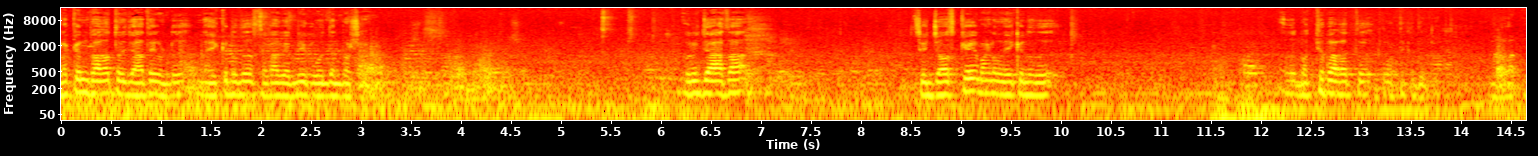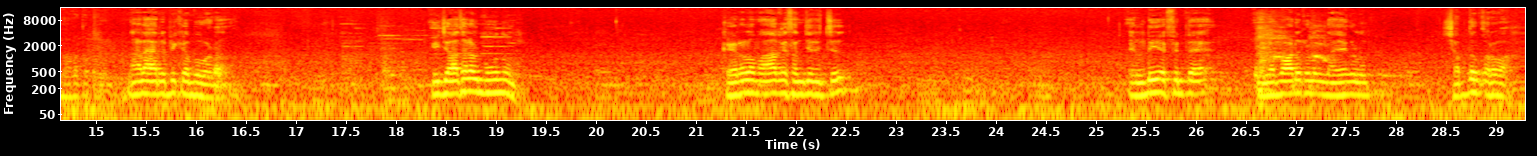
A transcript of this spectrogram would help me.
വടക്കൻ ഭാഗത്തൊരു ജാഥയുണ്ട്. നയിക്കുന്നത് സഖാവ് എം വി ഗോവിന്ദൻ പക്ഷാണ് ഒരു ജാഥ ശ്രീ ജോസ് കെയുമാണ് നയിക്കുന്നത്. അത് മധ്യഭാഗത്ത് പ്രവർത്തിക്കുന്നുണ്ട്. നാളെ ആരംഭിക്കാൻ പോവാണ്. ഈ ജാഥകൾ മൂന്നും കേരളമാകെ സഞ്ചരിച്ച് എൽ ഡി എഫിന്റെ നിലപാടുകളും നയങ്ങളും ശബ്ദം കുറവാണ്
